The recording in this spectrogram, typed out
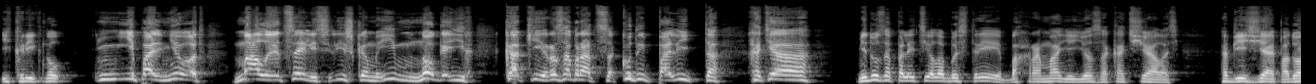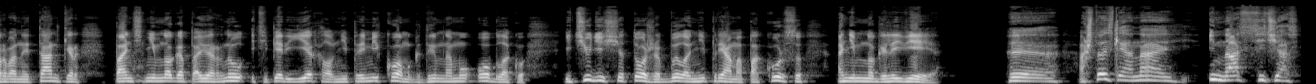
и крикнул «Не пальнет! Малые цели слишком и много их! Как ей разобраться, куда палить-то? Хотя...» Медуза полетела быстрее, бахрома ее закачалась. Объезжая подорванный танкер, Панч немного повернул и теперь ехал не прямиком к дымному облаку, и чудище тоже было не прямо по курсу, а немного левее. «Э, а что если она и нас сейчас,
